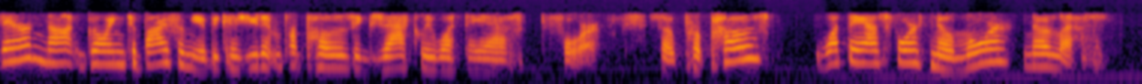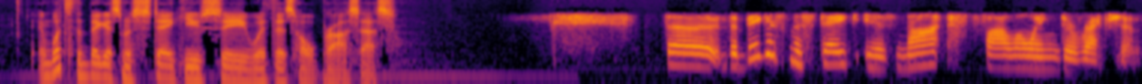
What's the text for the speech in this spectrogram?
they're not going to buy from you because you didn't propose exactly what they asked for. So propose what they asked for, no more, no less. And what's the biggest mistake you see with this whole process? The the biggest mistake is not following directions.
